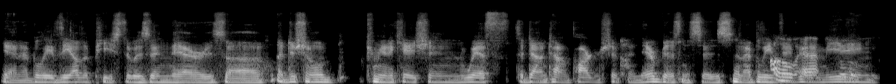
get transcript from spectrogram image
Yeah, and I believe the other piece that was in there is uh, additional communication with the downtown partnership and their businesses. And I believe oh, they've got absolutely. a meeting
